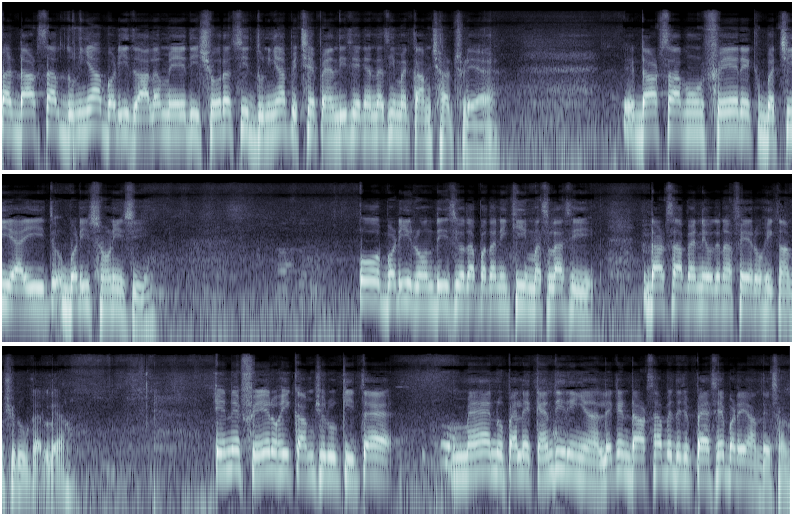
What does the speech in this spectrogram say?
पर डॉक्टर साहब दुनिया बड़ी ਜ਼ਾਲਮ है ਇਹਦੀ ਸ਼ੋਹਰਤ ਸੀ ਦੁਨੀਆ ਪਿੱਛੇ ਪੈਂਦੀ ਸੀ ਕਹਿੰਦਾ ਸੀ ਮੈਂ ਕੰਮ ਛੱਡ ਛੜਿਆ ਹੈ ਡਾਕਟਰ ਸਾਹਿਬ ਹੁਣ ਫੇਰ ਇੱਕ ਬੱਚੀ ਆਈ ਤੇ ਬੜੀ ਸੋਹਣੀ ਸੀ ਉਹ ਬੜੀ ਰੋਂਦੀ ਸੀ ਉਹਦਾ ਪਤਾ ਨਹੀਂ ਕੀ ਮਸਲਾ ਸੀ ਡਾਕਟਰ ਸਾਹਿਬ ਨੇ ਉਹਦੇ ਨਾਲ ਫੇਰ ਉਹੀ ਕੰਮ ਸ਼ੁਰੂ ਕਰ ਲਿਆ ਇਹਨੇ ਫੇਰ ਉਹੀ ਕੰਮ ਸ਼ੁਰੂ ਕੀਤਾ ਮੈਂ ਇਹਨੂੰ ਪਹਿਲੇ ਕਹਿੰਦੀ ਰਹੀ ਹਾਂ ਲੇਕਿਨ ਡਾਕਟਰ ਸਾਹਿਬ ਇਹਦੇ ਚ ਪੈਸੇ ਬੜੇ ਆਉਂਦੇ ਸਨ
